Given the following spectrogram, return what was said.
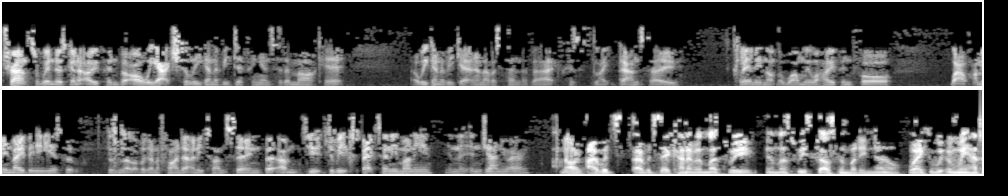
Transfer window's going to open, but are we actually going to be dipping into the market? Are we going to be getting another centre back? Because like Danso, clearly not the one we were hoping for. Well, I mean maybe he is, but doesn't look like we're going to find out anytime soon. But um, do, you, do we expect any money in in January? No. I would I would say kind of unless we unless we sell somebody, no. Like we, and we have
